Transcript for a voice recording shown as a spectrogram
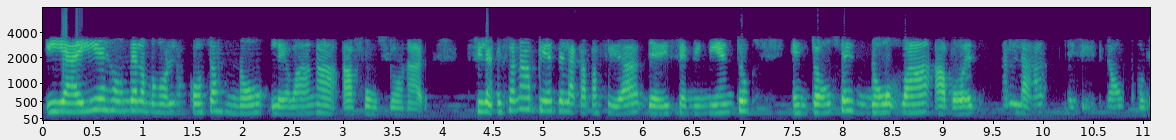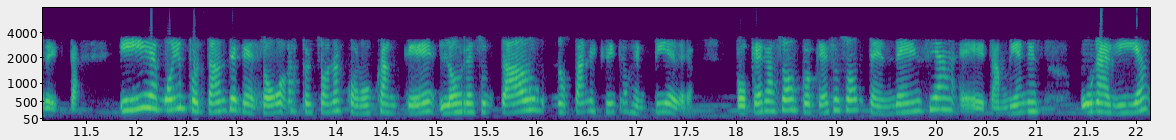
y ahí es donde a lo mejor las cosas no le van a, a funcionar. Si la persona pierde la capacidad de discernimiento, entonces no va a poder tomar la decisión correcta. Y es muy importante que todas las personas conozcan que los resultados no están escritos en piedra. ¿Por qué razón? Porque eso son tendencias, eh, también es una guía.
